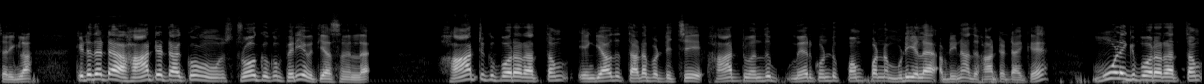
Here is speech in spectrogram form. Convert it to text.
சரிங்களா? கிட்டத்தட்ட ஹார்ட் அட்டாக்கும் ஸ்ட்ரோக்குக்கும் பெரிய வித்தியாசம் இல்லை. ஹார்ட்டுக்கு போகிற ரத்தம் எங்கேயாவது தடைப்பட்டுச்சு ஹார்ட் வந்து மேற்கொண்டு பம்ப் பண்ண முடியலை அப்படின்னா அது ஹார்ட் அட்டாக்கு மூளைக்கு போகிற ரத்தம்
